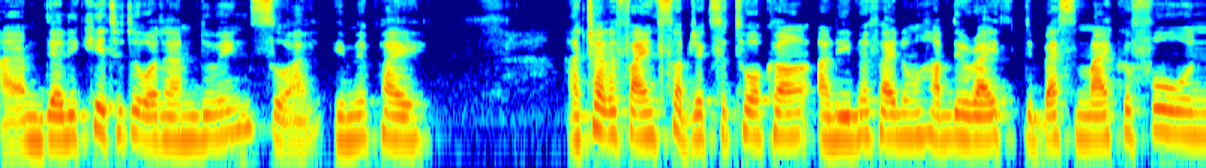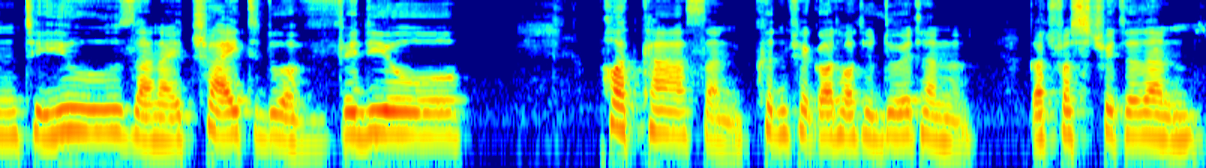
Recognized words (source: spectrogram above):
I am dedicated to what I'm doing. So I, even if I I try to find subjects to talk on, and even if I don't have the right, the best microphone to use, and I try to do a video podcast and couldn't figure out how to do it, and got frustrated and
